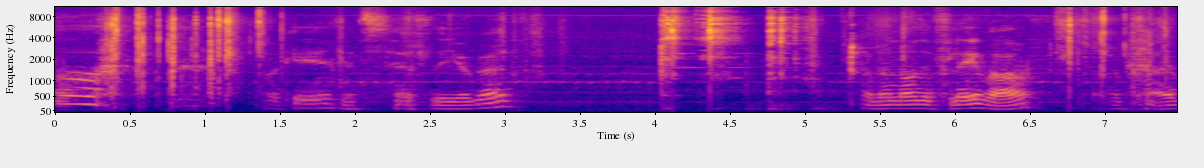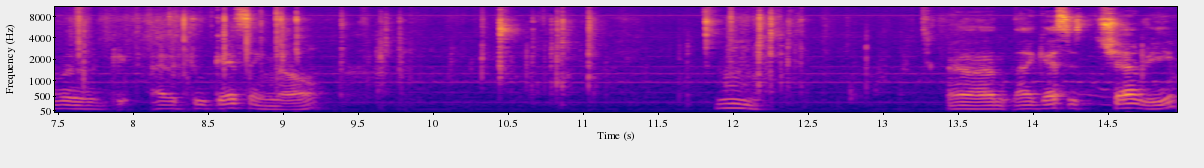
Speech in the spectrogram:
oh. Okay, let's have the yogurt. I don't know the flavor. I will I will do guessing now. Hmm. Um, I guess it's cherry.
